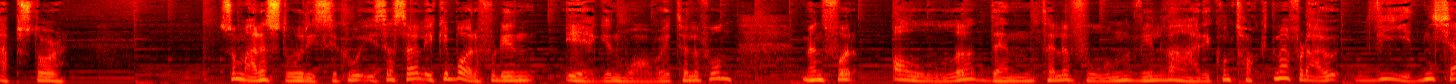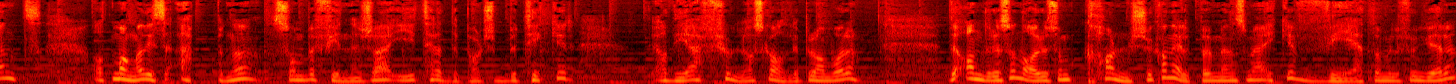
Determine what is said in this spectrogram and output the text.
appstore som er en stor risiko i seg selv, ikke bare for din egen Huawei-telefon, men for alle den telefonen vil være i kontakt med. For det er jo viden kjent at mange av disse appene som befinner seg i tredjepartsbutikker, ja, de er fulle av skadelige programvare. Det andre scenarioet som kanskje kan hjelpe, men som jeg ikke vet om vil fungere,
